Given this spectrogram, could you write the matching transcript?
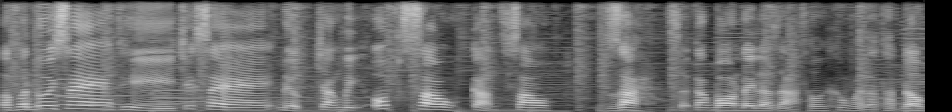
Ở phần đuôi xe thì chiếc xe được trang bị ốp sau, cản sau giả, sợi carbon đây là giả thôi, không phải là thật đâu.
